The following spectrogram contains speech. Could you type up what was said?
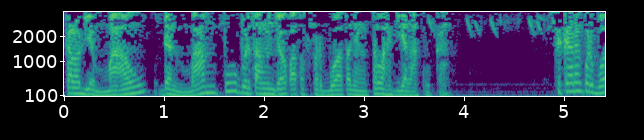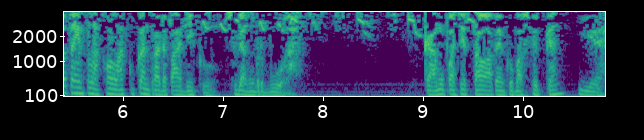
kalau dia mau dan mampu bertanggung jawab atas perbuatan yang telah dia lakukan. Sekarang perbuatan yang telah kau lakukan terhadap adikku sedang berbuah. Kamu pasti tahu apa yang kumaksudkan? Iya.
